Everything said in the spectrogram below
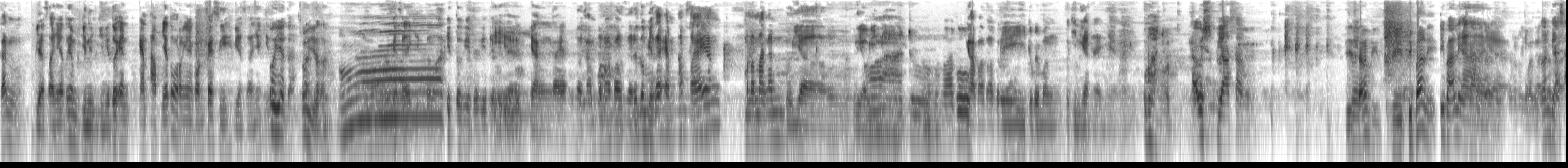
kan biasanya tuh yang begini-begini tuh end, end up-nya tuh orang yang confess sih biasanya gitu. oh iya dah. Oh iya. Oh, Biasanya gitu. gitu gitu gitu. Iya, yang kayak wah kamu kenapa Zara itu biasanya end up saya yang menenangkan beliau beliau ini Waduh, aku nggak apa-apa beri hidup memang begini adanya waduh, harus biasa. Di, sekarang di, di, dibalik. Dibalik Ah, kan. iya. Kan biasa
